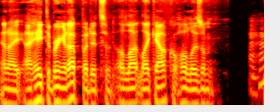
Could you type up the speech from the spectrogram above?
and I, I hate to bring it up, but it's a, a lot like alcoholism. Mm-hmm.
